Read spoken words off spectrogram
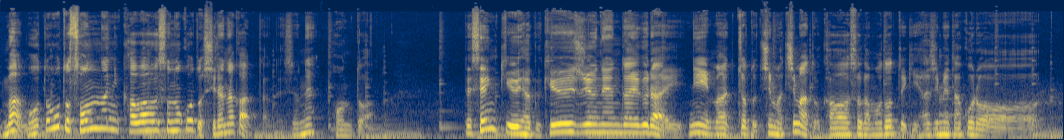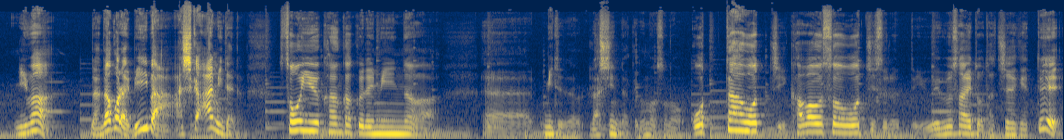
まあもともとそんなにカワウソのこと知らなかったんですよね本当は。で1990年代ぐらいに、まあ、ちょっとちまちまとカワウソが戻ってき始めた頃にはなんだこれビーバーアシカみたいなそういう感覚でみんなは、えー、見てたらしいんだけどもその Otter Watch カワウソウォッチするっていうウェブサイトを立ち上げて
